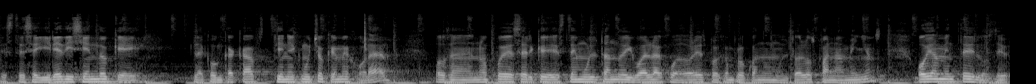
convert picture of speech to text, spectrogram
Este, seguiré diciendo que la CONCACAF tiene mucho que mejorar. O sea, no puede ser que esté multando igual a jugadores, por ejemplo, cuando multó a los panameños. Obviamente los, de-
